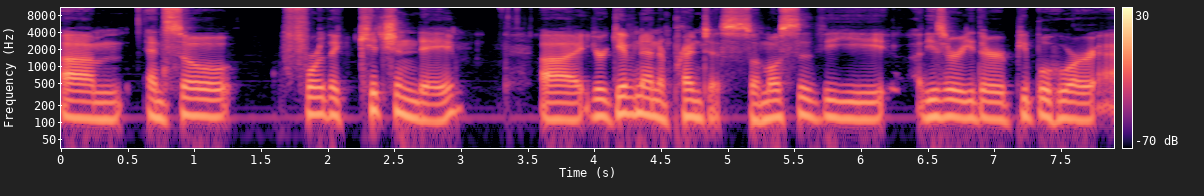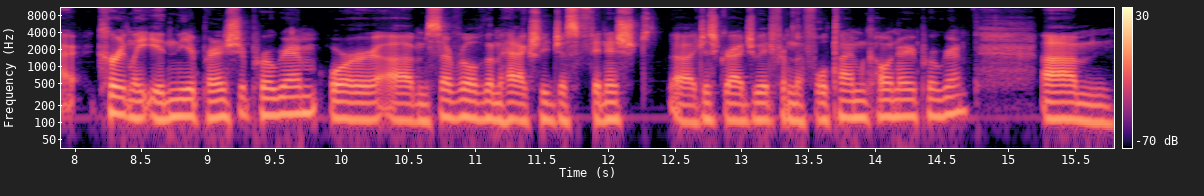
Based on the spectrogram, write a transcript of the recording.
Um, and so for the kitchen day, uh, you're given an apprentice. So most of the these are either people who are currently in the apprenticeship program, or um, several of them had actually just finished, uh, just graduated from the full time culinary program. Um,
